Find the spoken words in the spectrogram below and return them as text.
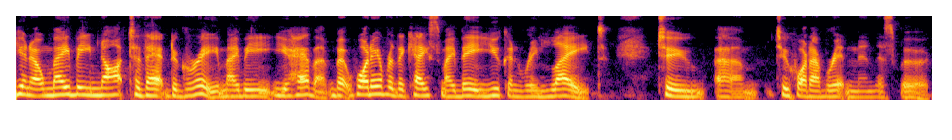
you know, maybe not to that degree, maybe you haven't, but whatever the case may be, you can relate to um, to what I've written in this book.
